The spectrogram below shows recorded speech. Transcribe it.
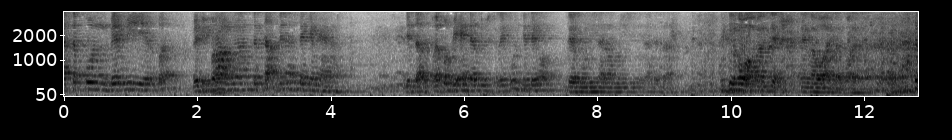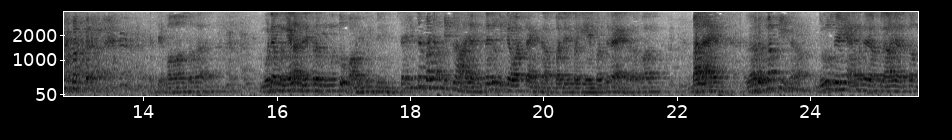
Ataupun baby apa Baby brown ke Tetap dia second hand Dia tak apa BMW sekali pun dia tengok dia bunyi sana bunyi sini lah dia tak. Lawa masjid. Ini lawa tak boleh. Cik marah sahabat. Kemudian mengelak daripada mengutuk orang yang penting. Saya kita banyak di pelaya. Kita duduk di kawasan apa dia panggil apa gerai apa balai. Lalu mati. Dulu saya ingat masa saya pelaya tahun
